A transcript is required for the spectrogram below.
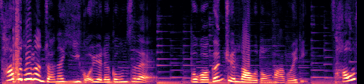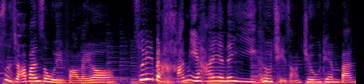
差不多能赚到一个月的工资嘞。不过根据劳动法规定。超时加班是违法的哟，所以你别哈密哈眼的一口气上九天班，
